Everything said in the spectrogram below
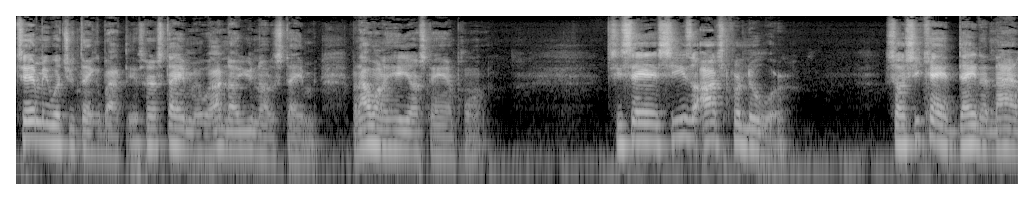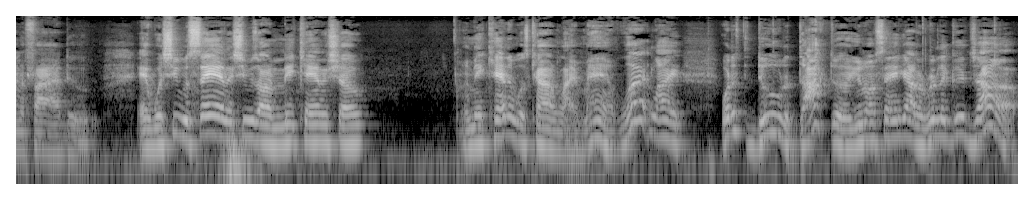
Tell me what you think about this. Her statement. Well, I know you know the statement, but I want to hear your standpoint. She said she's an entrepreneur, so she can't date a nine to five dude. And what she was saying is she was on Nick Cannon show, and Nick Cannon was kind of like, "Man, what? Like, what if the dude, a doctor, you know what I'm saying, he got a really good job?"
